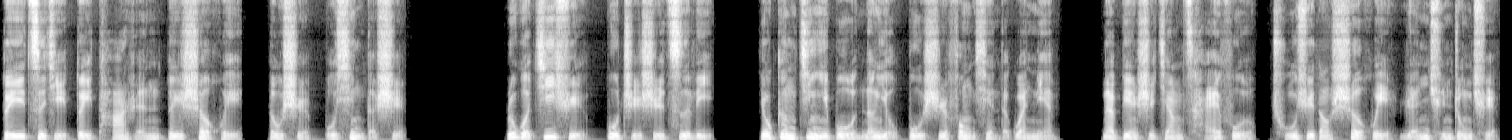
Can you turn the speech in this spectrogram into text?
对自己、对他人、对社会。都是不幸的事。如果积蓄不只是自立，又更进一步能有布施奉献的观念，那便是将财富储蓄到社会人群中去，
